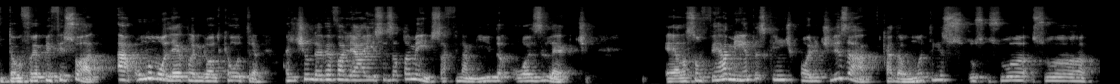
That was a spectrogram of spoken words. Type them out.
então foi aperfeiçoado. Ah, uma molécula é melhor do que a outra? A gente não deve avaliar isso exatamente, safenamida ou a elas são ferramentas que a gente pode utilizar. Cada uma tem sua, sua,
